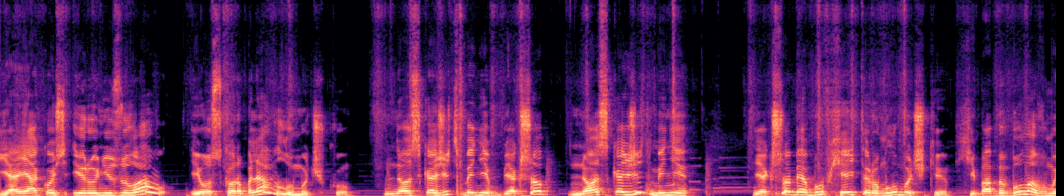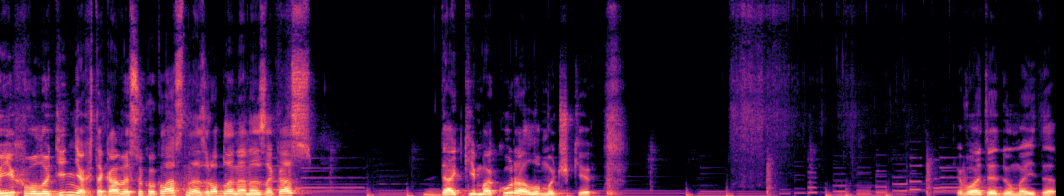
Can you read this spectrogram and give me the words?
я якось іронізував і оскорбляв лумочку. Ну скажіть мені, якщо б. Ну скажіть мені, якщо б я був хейтером лумочки, хіба би була в моїх володіннях така висококласна, зроблена на заказ Дакімакура лумочки? Вот і думайте.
